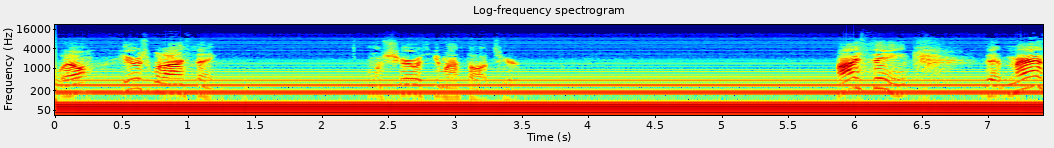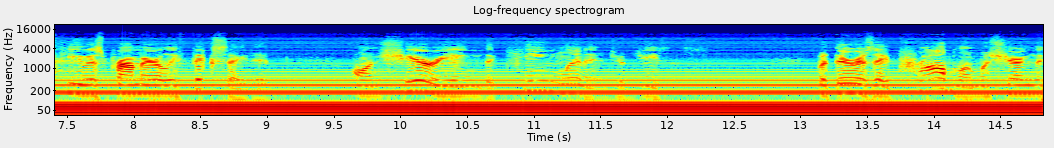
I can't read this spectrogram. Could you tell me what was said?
Well, here's what I think. I'm going to share with you my thoughts here. I think that Matthew is primarily fixated on sharing lineage of Jesus. but there is a problem with sharing the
